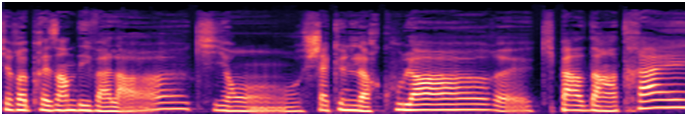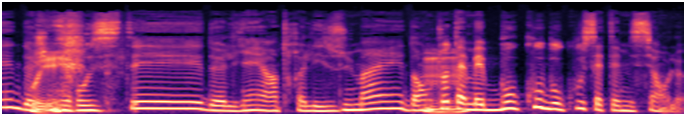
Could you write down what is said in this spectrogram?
Qui représentent des valeurs, qui ont chacune leur couleur, euh, qui parlent d'entraide, de Oui. générosité, de lien entre les humains. Donc, toi, Mhm. t'aimais beaucoup, beaucoup cette émission-là.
